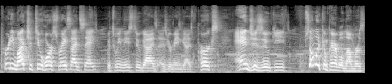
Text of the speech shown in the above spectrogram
pretty much a two horse race, I'd say, between these two guys as your main guys Perkz and Jiizuke. Somewhat comparable numbers.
